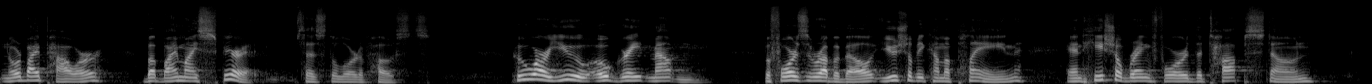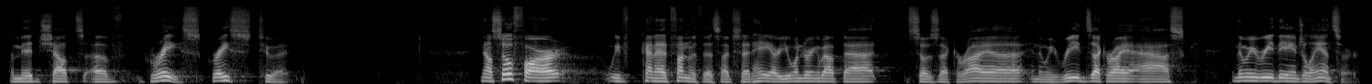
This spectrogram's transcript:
nor by power, but by my spirit, says the Lord of hosts. Who are you, O great mountain? Before Zerubbabel, you shall become a plain, and he shall bring forward the top stone amid shouts of grace, grace to it. Now, so far, we've kind of had fun with this. I've said, hey, are you wondering about that? So Zechariah, and then we read Zechariah ask, and then we read the angel answer.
